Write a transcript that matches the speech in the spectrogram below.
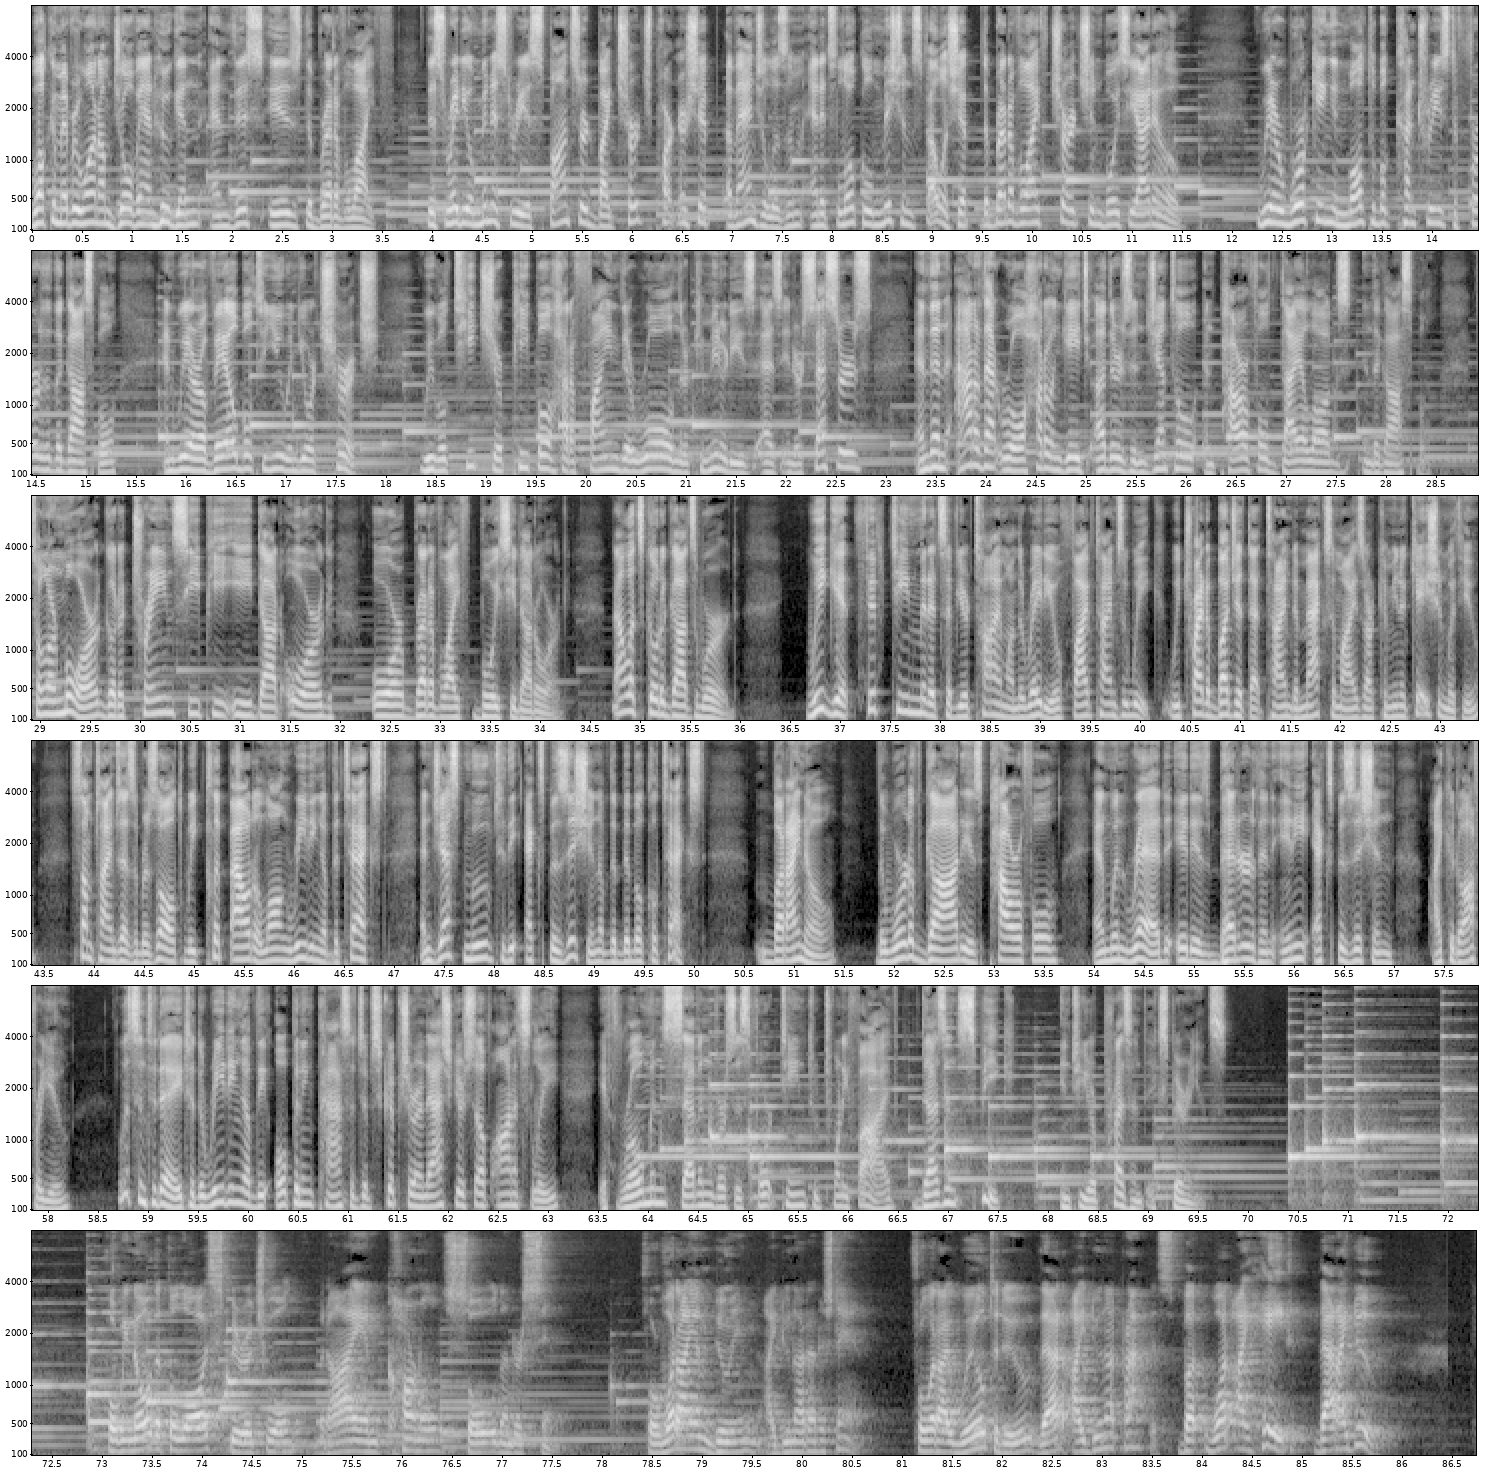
Welcome, everyone. I'm Joel Van Hoogen, and this is The Bread of Life. This radio ministry is sponsored by Church Partnership Evangelism and its local missions fellowship, the Bread of Life Church in Boise, Idaho. We are working in multiple countries to further the gospel, and we are available to you in your church. We will teach your people how to find their role in their communities as intercessors, and then out of that role, how to engage others in gentle and powerful dialogues in the gospel. To learn more, go to traincpe.org or breadoflifeboise.org. Now let's go to God's Word. We get 15 minutes of your time on the radio five times a week. We try to budget that time to maximize our communication with you. Sometimes, as a result, we clip out a long reading of the text and just move to the exposition of the biblical text. But I know the Word of God is powerful, and when read, it is better than any exposition I could offer you. Listen today to the reading of the opening passage of Scripture and ask yourself honestly if Romans 7, verses 14 through 25, doesn't speak into your present experience. For we know that the law is spiritual, but I am carnal, sold under sin. For what I am doing, I do not understand. For what I will to do, that I do not practice. But what I hate, that I do.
